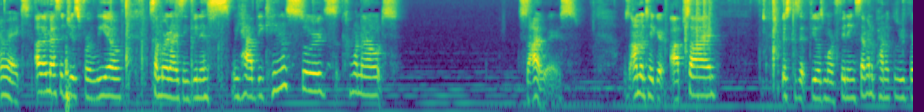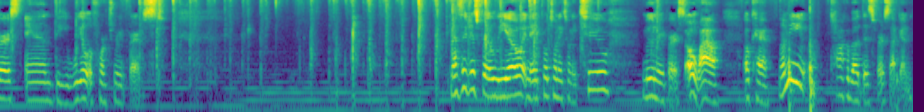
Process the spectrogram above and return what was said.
All right, other messages for Leo, Sun, Moon, Rising Venus. We have the King of Swords coming out sideways. So I'm gonna take it upside just because it feels more fitting. Seven of Pentacles reversed and the Wheel of Fortune reversed. Messages for Leo in April 2022. Moon reversed. Oh, wow. Okay, let me talk about this for a second.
